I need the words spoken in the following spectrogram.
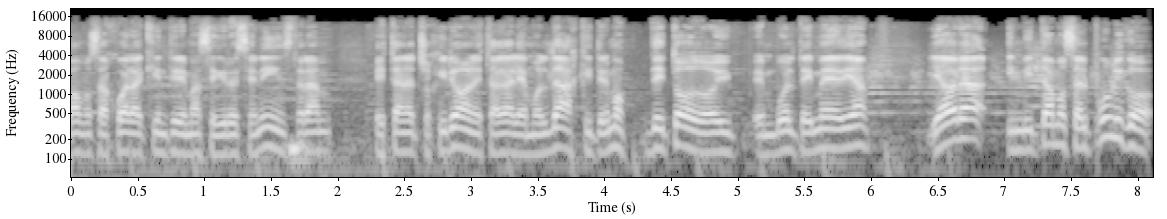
Vamos a jugar a quién tiene más seguidores en Instagram. Está Nacho Girón, está Galia Moldaski, tenemos de todo hoy en vuelta y media. Y ahora invitamos al público,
